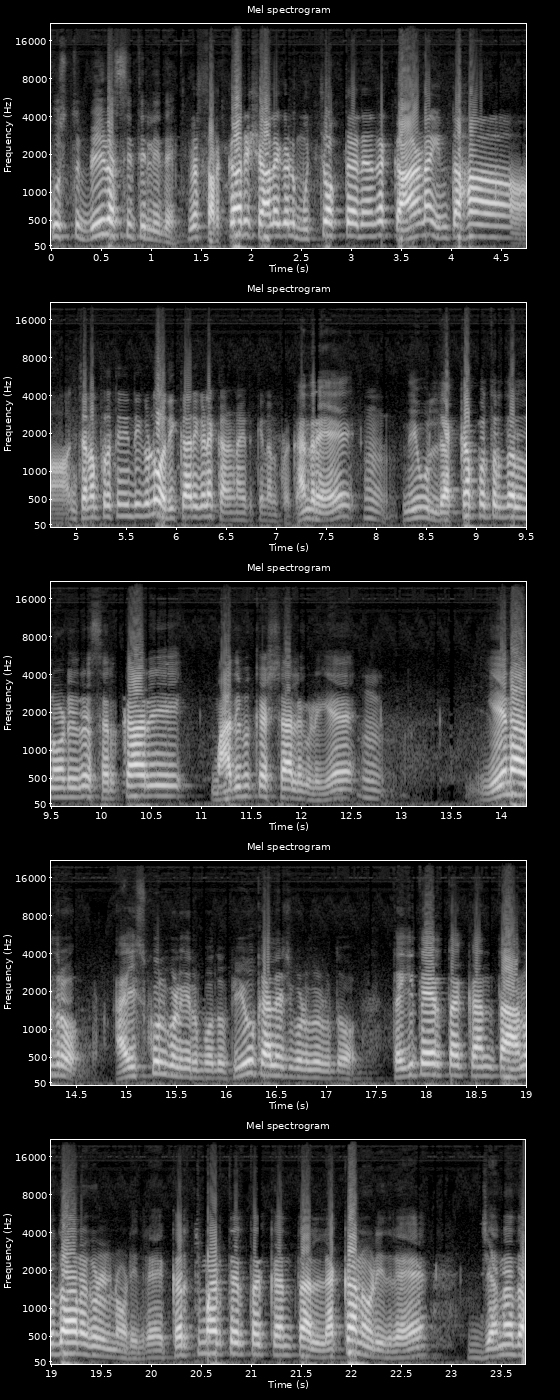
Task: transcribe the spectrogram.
ಕುಸ್ತು ಬೀಳ ಸ್ಥಿತಿಲಿದೆ ಇವಾಗ ಸರ್ಕಾರಿ ಶಾಲೆಗಳು ಮುಚ್ಚೋಗ್ತಾ ಇದೆ ಅಂದ್ರೆ ಕಾರಣ ಇಂತಹ ಜನಪ್ರತಿನಿಧಿಗಳು ಅಧಿಕಾರಿಗಳೇ ಕಾರಣ ಇದಕ್ಕೆ ನನ್ನ ಪ್ರಕಾರ. ಅಂದ್ರೆ ನೀವು ಲೆಕ್ಕಪತ್ರದಲ್ಲಿ ನೋಡಿದ್ರೆ ಸರ್ಕಾರಿ ಮಾಧ್ಯಮಿಕ ಶಾಲೆಗಳಿಗೆ ಏನಾದರೂ ಹೈಸ್ಕೂಲ್ಗಳಿಗಿರ್ಬೋದು ಪಿ ಯು ಕಾಲೇಜ್ಗಳಿಗಿರ್ಬೋದು ತೆಗಿತಾ ಇರ್ತಕ್ಕಂಥ ಅನುದಾನಗಳು ನೋಡಿದರೆ ಖರ್ಚು ಮಾಡ್ತಾ ಇರ್ತಕ್ಕಂಥ ಲೆಕ್ಕ ನೋಡಿದರೆ ಜನದ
